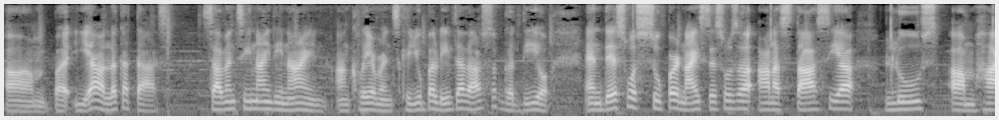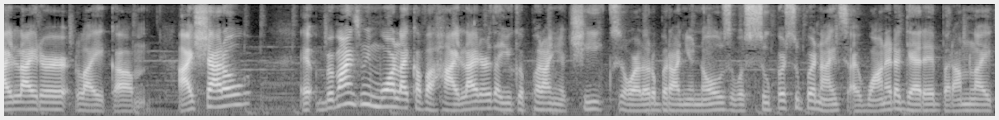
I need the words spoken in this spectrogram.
Um, but yeah, look at that. 17.99 on clearance. Can you believe that? That's a good deal. And this was super nice. This was a Anastasia loose um, highlighter, like um, eyeshadow. It reminds me more like of a highlighter that you could put on your cheeks or a little bit on your nose. It was super, super nice. I wanted to get it, but I'm like,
